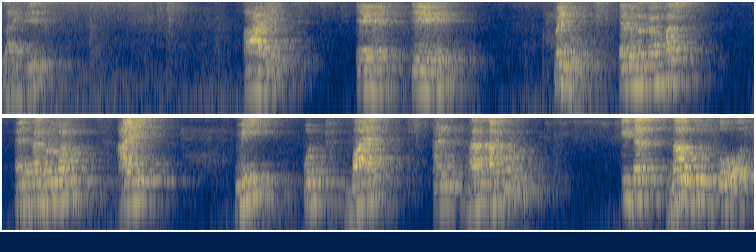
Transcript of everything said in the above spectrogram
Like this. I a a mango. A come first. As per rule one, I me put by and verb third form. Eaten. Now rule four.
